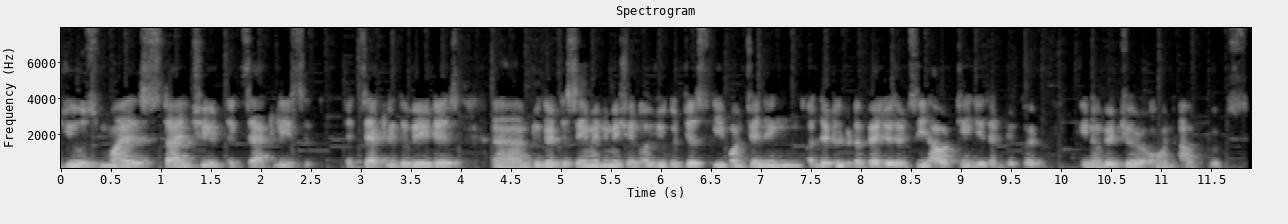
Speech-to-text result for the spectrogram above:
use my style sheet exactly exactly the way it is um, to get the same animation or you could just keep on changing a little bit of values and see how it changes and you could innovate your own outputs.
